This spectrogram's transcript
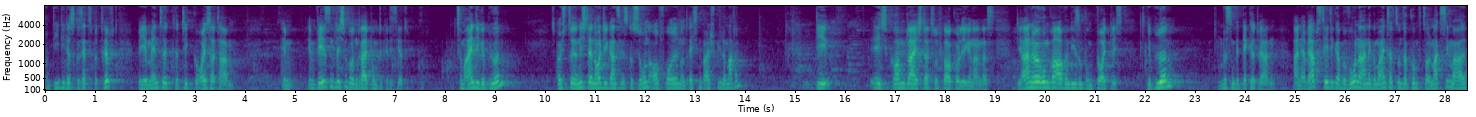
und die, die das Gesetz betrifft, vehemente Kritik geäußert haben. Im Wesentlichen wurden drei Punkte kritisiert. Zum einen die Gebühren. Ich möchte nicht erneut die ganze Diskussion aufrollen und Rechenbeispiele machen. Die ich komme gleich dazu, Frau Kollegin Anders. Die Anhörung war auch in diesem Punkt deutlich. Die Gebühren müssen gedeckelt werden. Ein erwerbstätiger Bewohner einer Gemeinschaftsunterkunft soll maximal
